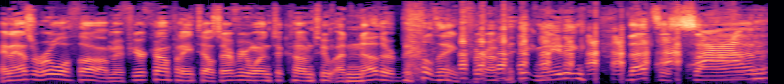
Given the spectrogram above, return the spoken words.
And as a rule of thumb, if your company tells everyone to come to another building for a big meeting, that's a sign.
